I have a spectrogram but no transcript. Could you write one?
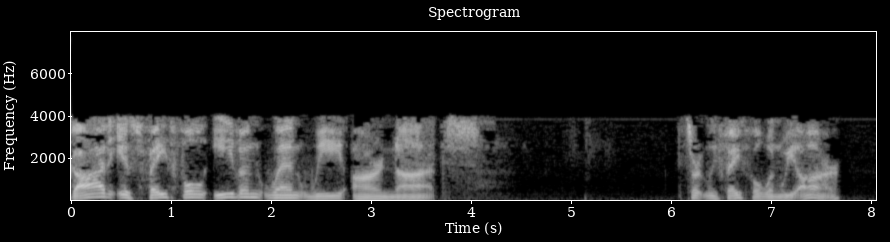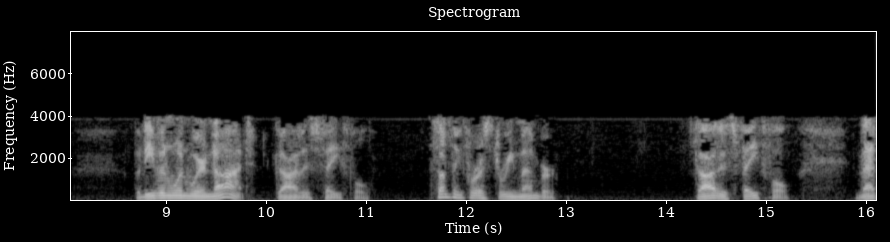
God is faithful even when we are not. Certainly faithful when we are, but even when we're not, God is faithful. Something for us to remember. God is faithful. That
